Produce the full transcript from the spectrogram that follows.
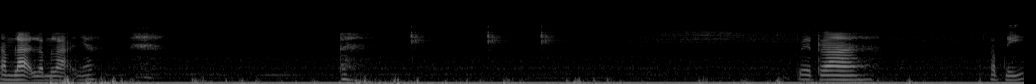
Làm lại làm lại nhé Vera hợp lý.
